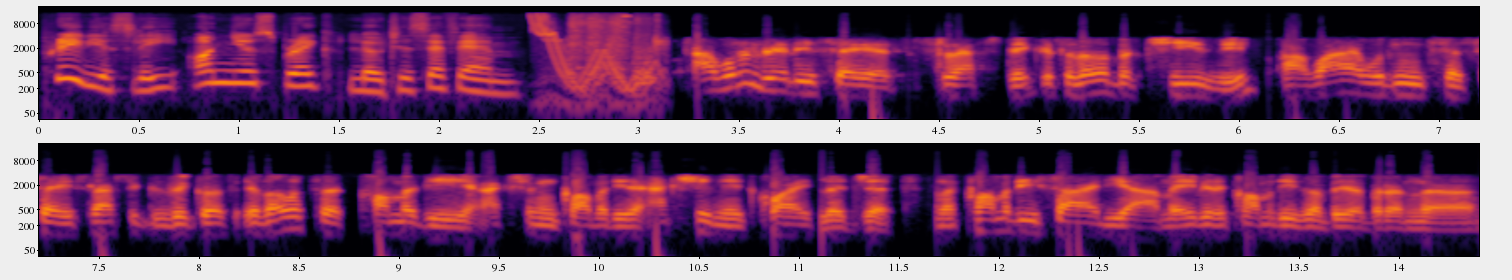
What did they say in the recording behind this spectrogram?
Previously on Newsbreak, Lotus FM. I wouldn't really say it's slapstick. It's a little bit cheesy. Uh, why I wouldn't say slapstick is because although it's a comedy, action comedy, the action is quite legit. On the comedy side, yeah, maybe the comedy is a bit, a bit on the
